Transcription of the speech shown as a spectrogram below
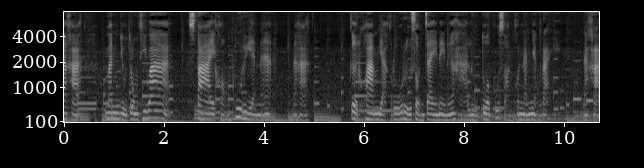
นะคะมันอยู่ตรงที่ว่า สไตล์ของผู้เรียนนะนะคะ เกิดความอยากรู้หรือสนใจในเนื้อหาหรือตัวผู้สอนคนนั้นอย่างไรนะคะ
